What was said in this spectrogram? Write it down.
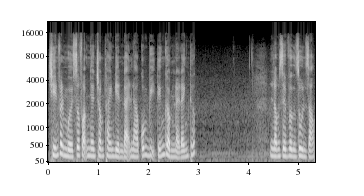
Chín phần mười số phạm nhân trong thanh điền đại lao cũng bị tiếng gầm này đánh thức. Long diêm vương run giọng.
